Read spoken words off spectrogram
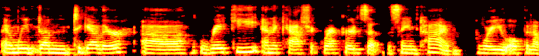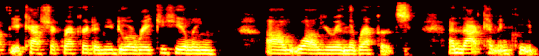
and we've done together uh, Reiki and Akashic records at the same time, where you open up the Akashic record and you do a Reiki healing um, while you're in the records, and that can include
